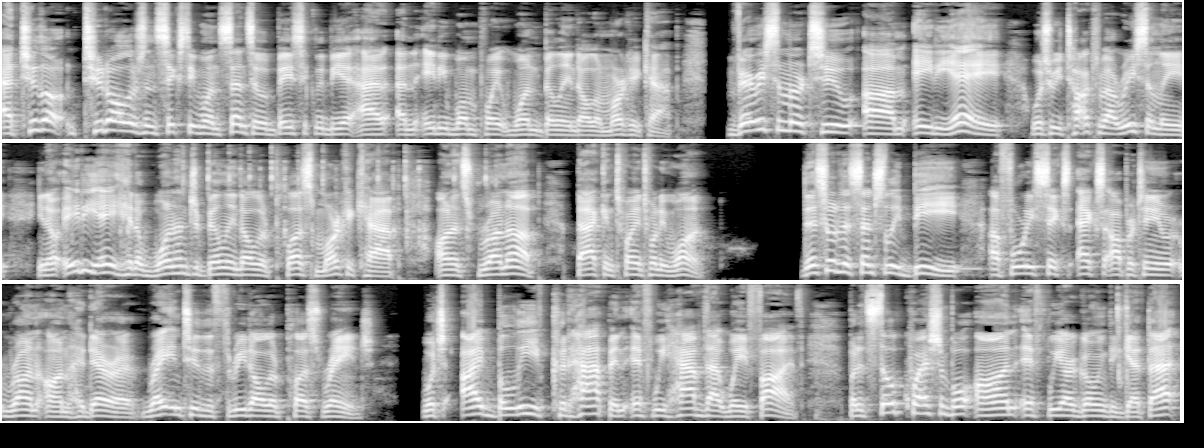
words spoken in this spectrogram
at two dollars and sixty one cents, it would basically be at an eighty one point one billion dollar market cap. Very similar to um, ADA, which we talked about recently. You know, ADA hit a one hundred billion dollar plus market cap on its run up back in twenty twenty one. This would essentially be a 46x opportunity run on Hedera right into the $3 plus range which I believe could happen if we have that wave five. But it's still questionable on if we are going to get that.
